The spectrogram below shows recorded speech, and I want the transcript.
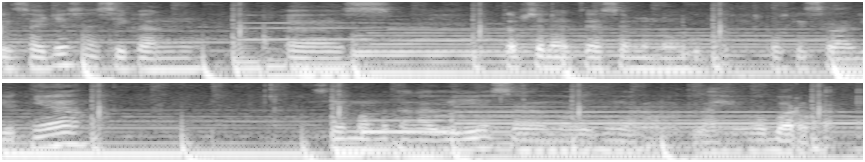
Itu saja saksikan eh, tetap senantiasa menunggu podcast selanjutnya. Saya Muhammad Tanggawi. Assalamualaikum warahmatullahi wabarakatuh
